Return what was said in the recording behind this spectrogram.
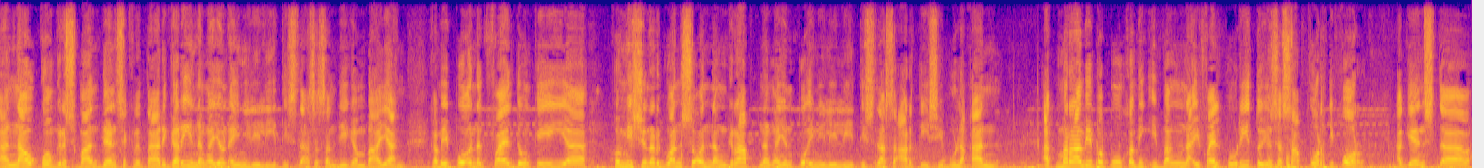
ah, now Congressman then Secretary Garin na ngayon ay nililitis na sa Sandigan Bayan. Kami po ang nag-file doon kay ah, Commissioner Guanzon ng GRAP na ngayon po ay nililitis na sa RTC Bulacan. At marami pa po kaming ibang na-file po rito yung sa SUP 44 against ah,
